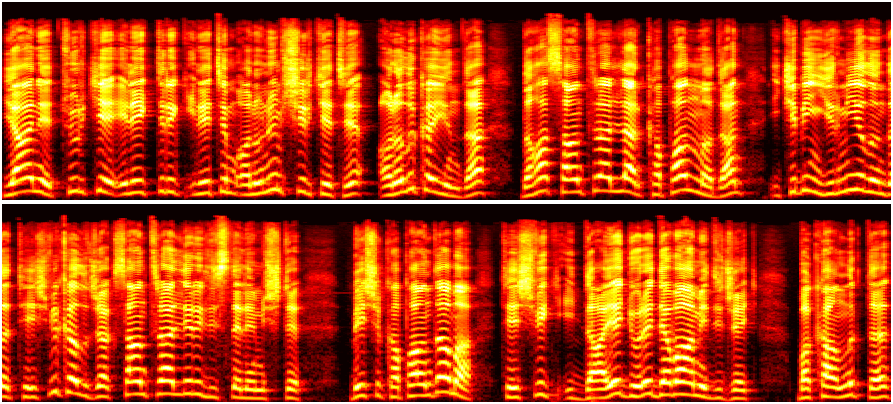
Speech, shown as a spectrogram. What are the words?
yani Türkiye Elektrik İletim Anonim Şirketi Aralık ayında daha santraller kapanmadan 2020 yılında teşvik alacak santralleri listelemişti. Beşi kapandı ama teşvik iddiaya göre devam edecek. Bakanlık da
